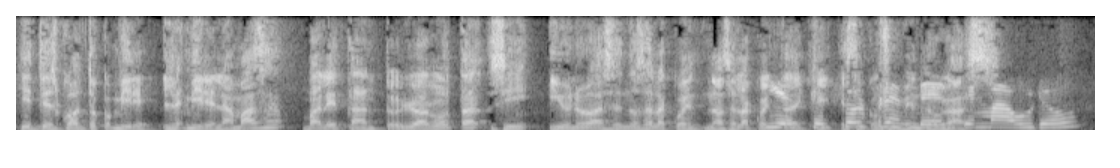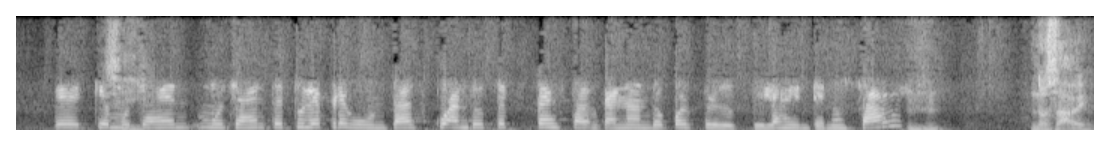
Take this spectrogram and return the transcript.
Y entonces, ¿cuánto? Mire, le- mire, la masa vale tanto. Yo hago, sí, y uno a veces no se, la cuen- no hace la cuenta de que que es está consumiendo gas. Mauro, eh, que Sí. mucha, gente, mucha gente tú le preguntas cuánto te, te estás ganando por producto y la gente no sabe. No sabe.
